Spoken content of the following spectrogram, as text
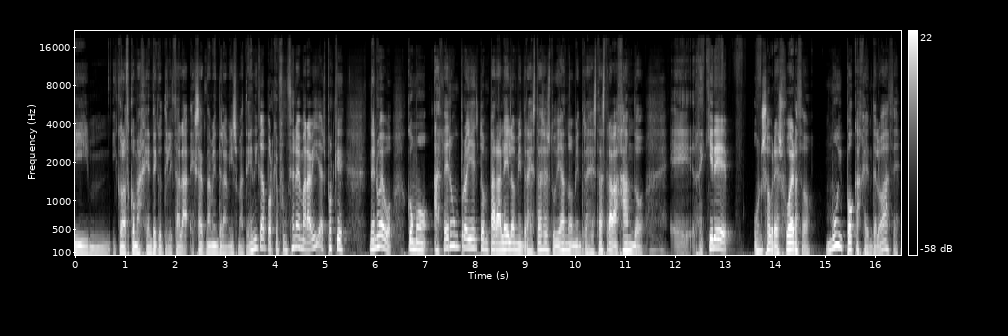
y, conozco más gente que utiliza exactamente la misma técnica porque funciona de maravillas, porque de nuevo, como hacer un proyecto en paralelo mientras estás estudiando, mientras estás trabajando, eh, requiere un sobreesfuerzo, muy poca gente lo hace.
